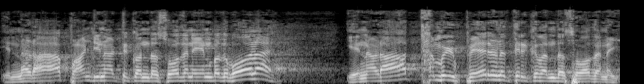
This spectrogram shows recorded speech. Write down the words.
என்னடா பாண்டி நாட்டுக்கு வந்த சோதனை என்பது போல என்னடா தமிழ் பேரினத்திற்கு வந்த சோதனை.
